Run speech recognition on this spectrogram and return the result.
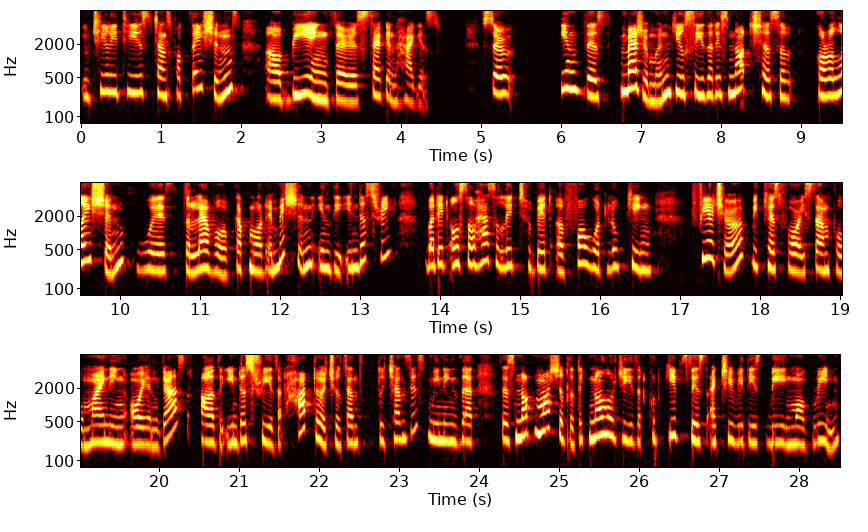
utilities, transportations uh, being the second highest. So in this measurement, you see that it's not just a correlation with the level of carbon emission in the industry, but it also has a little bit of forward-looking future because, for example, mining, oil and gas are the industries that harder to, to transit, meaning that there's not much of the technology that could give these activities being more green.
